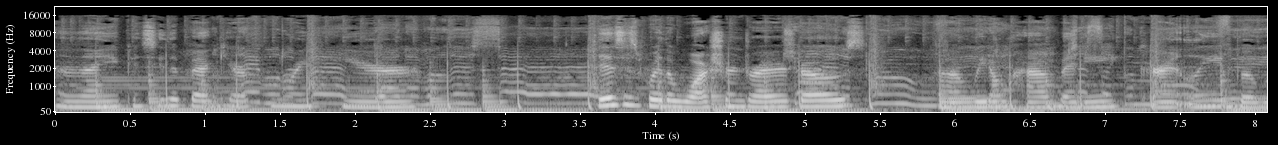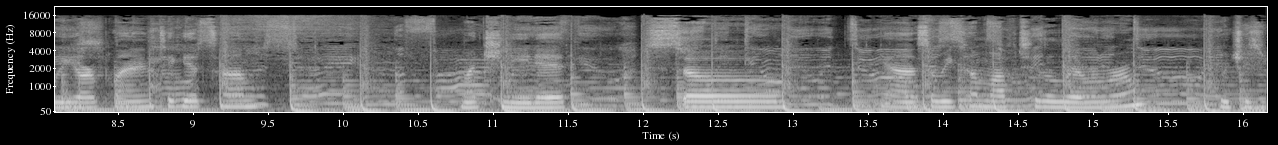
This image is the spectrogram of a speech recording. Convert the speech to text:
And then you can see the backyard from right here. This is where the washer and dryer goes. Uh, we don't have any currently, but we are planning to get some. Much needed. So, yeah, so we come up to the living room, which is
